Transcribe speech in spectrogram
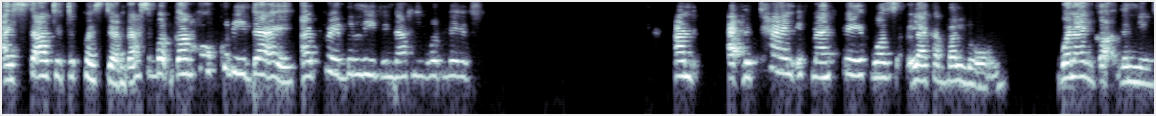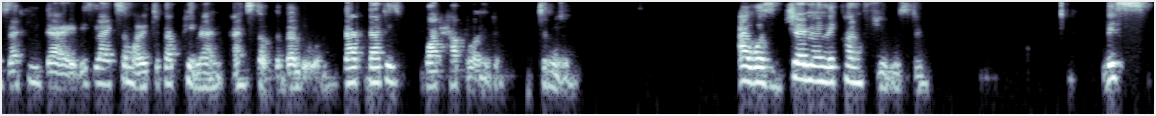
I started to question. I said, but God, how could he die? I prayed believing that he would live. And at the time, if my faith was like a balloon, when I got the news that he died, it's like somebody took a pin and, and stuck the balloon. That, that is what happened to me. I was genuinely confused. This,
